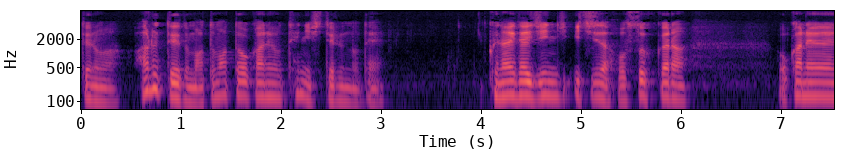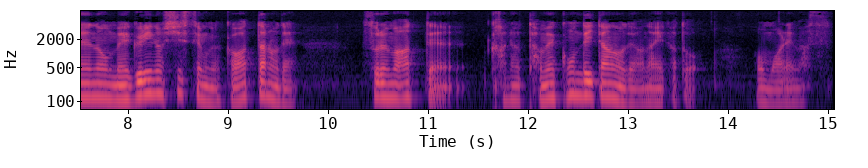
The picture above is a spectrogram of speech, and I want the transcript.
ていうのはある程度まとまったお金を手にしてるので、宮内大臣一座発足からお金の巡りのシステムが変わったので、それもあって金を溜め込んでいたのではないかと思われます。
